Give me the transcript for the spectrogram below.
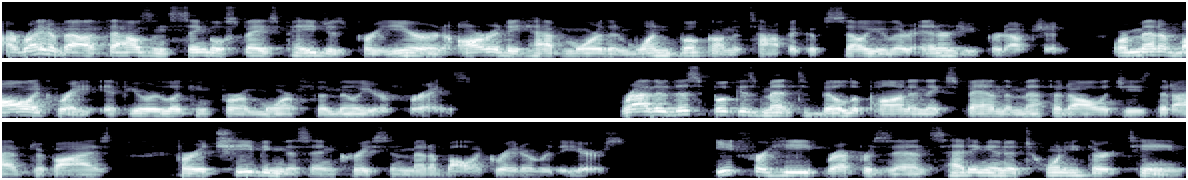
I write about a thousand single space pages per year and already have more than one book on the topic of cellular energy production, or metabolic rate if you are looking for a more familiar phrase. Rather, this book is meant to build upon and expand the methodologies that I have devised for achieving this increase in metabolic rate over the years. Eat for Heat represents, heading into 2013,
